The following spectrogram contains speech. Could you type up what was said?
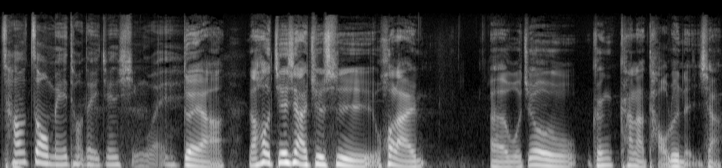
超皱眉头的一件行为。对啊，然后接下来就是后来。呃，我就跟康娜讨论了一下，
